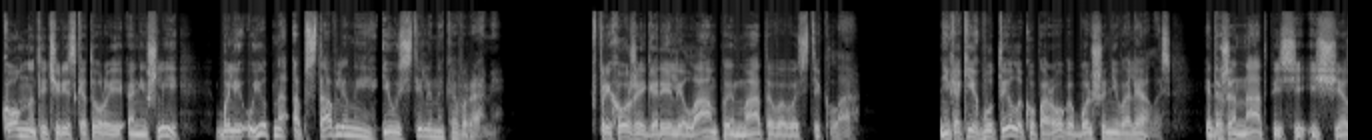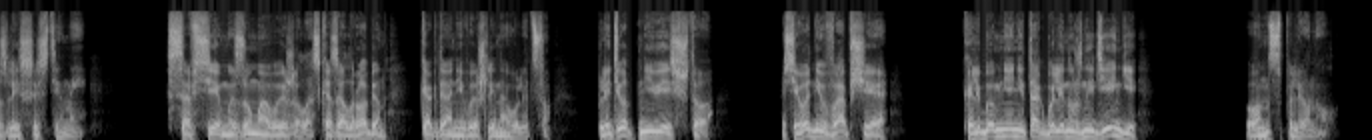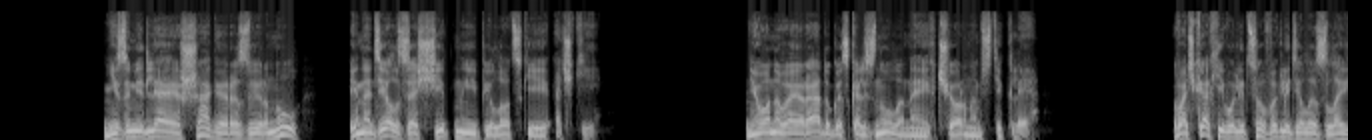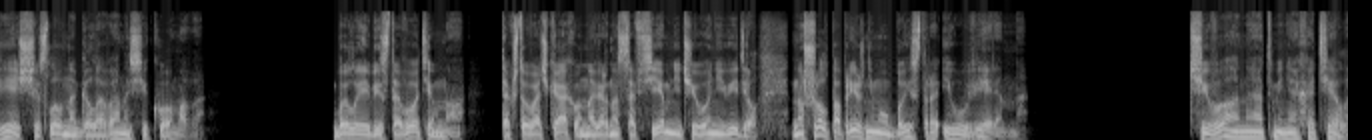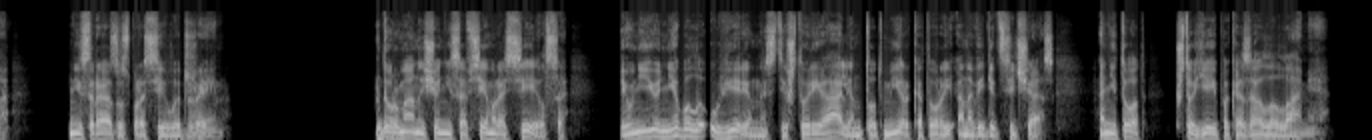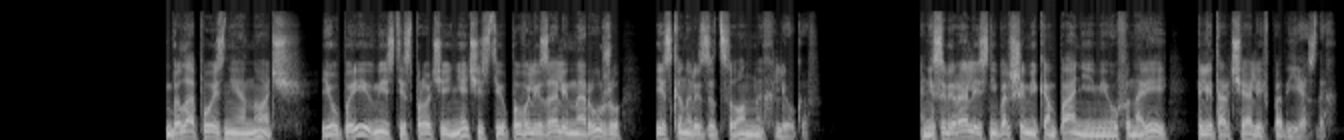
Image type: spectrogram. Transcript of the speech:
Комнаты, через которые они шли, были уютно обставлены и устелены коврами. В прихожей горели лампы матового стекла. Никаких бутылок у порога больше не валялось, и даже надписи исчезли со стены. «Совсем из ума выжила», — сказал Робин, когда они вышли на улицу. «Плетет не весь что. Сегодня вообще. Коли бы мне не так были нужны деньги...» Он сплюнул. Не замедляя шага, развернул и надел защитные пилотские очки. Неоновая радуга скользнула на их черном стекле. В очках его лицо выглядело зловеще, словно голова насекомого. Было и без того темно, так что в очках он, наверное, совсем ничего не видел, но шел по-прежнему быстро и уверенно. «Чего она от меня хотела?» — не сразу спросила Джейн. Дурман еще не совсем рассеялся, и у нее не было уверенности, что реален тот мир, который она видит сейчас, а не тот, что ей показала Ламия. Была поздняя ночь, и упыри вместе с прочей нечистью повылезали наружу из канализационных люков. Они собирались небольшими компаниями у фонарей или торчали в подъездах.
